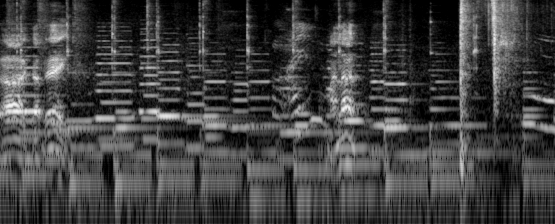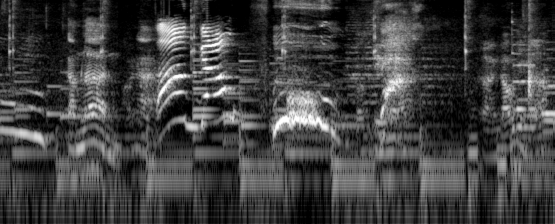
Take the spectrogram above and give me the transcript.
rồi tập đi. Mạnh lên. Cầm lên. Con dâu con nữa rồi nấu gì nữa?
